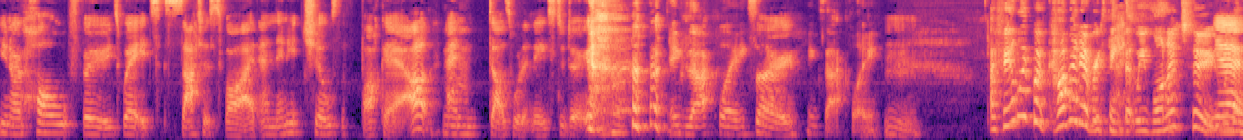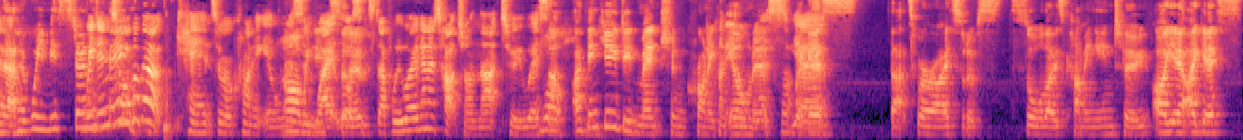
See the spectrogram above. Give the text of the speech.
You know, whole foods where it's satisfied and then it chills the fuck out Mm-hmm. and does what it needs to do. Exactly. so, Exactly. mm. I feel like we've covered everything that we wanted to Yeah. within that. Have we missed anything? we didn't talk about cancer or chronic illness Oh, and weight loss of. and stuff. We were going to touch on that too. Where Well, some, I think you did mention chronic, Chronic illness. illness, I guess that's where I sort of saw those coming into. Oh yeah, I guess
